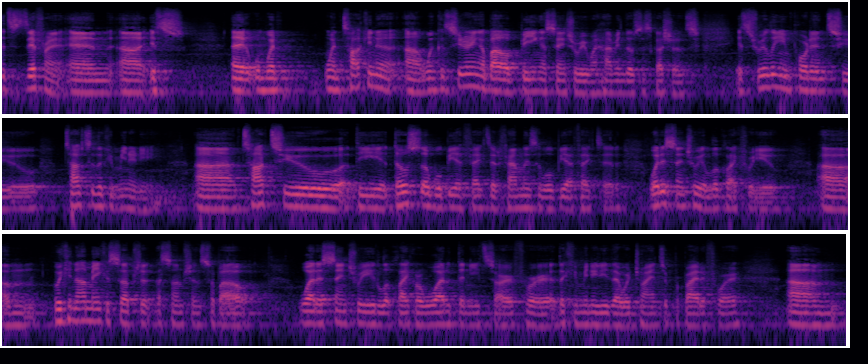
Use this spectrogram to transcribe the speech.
it's different. And uh, it's, uh, when, when talking, uh, when considering about being a sanctuary, when having those discussions, it's really important to talk to the community. Uh, talk to the those that will be affected, families that will be affected. What does sanctuary look like for you? Um, we cannot make assumptions about what a sanctuary look like or what the needs are for the community that we're trying to provide it for. Um,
